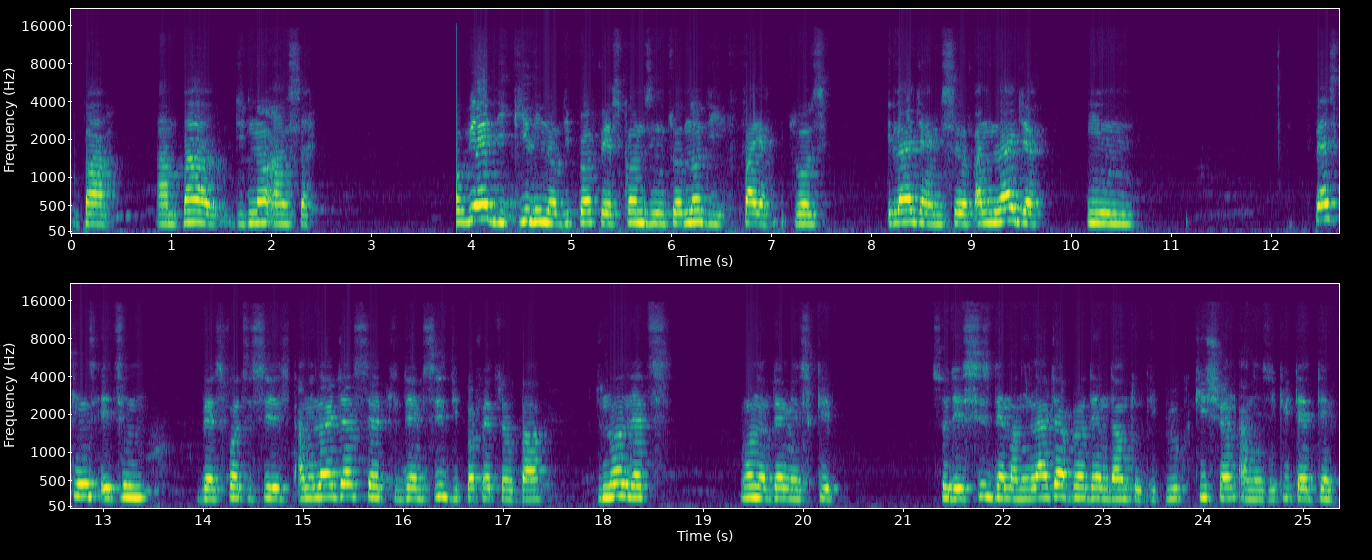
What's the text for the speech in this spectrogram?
Baal, and Baal did not answer. Where the killing of the prophets comes in, it was not the fire, it was Elijah himself. And Elijah in First Kings 18 verse 40 says, And Elijah said to them, Seize the prophets of Baal, do not let one of them escape. So they seized them, and Elijah brought them down to the brook Kishon and executed them.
